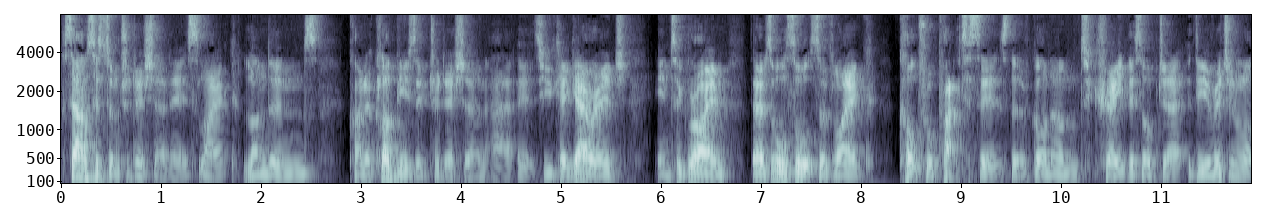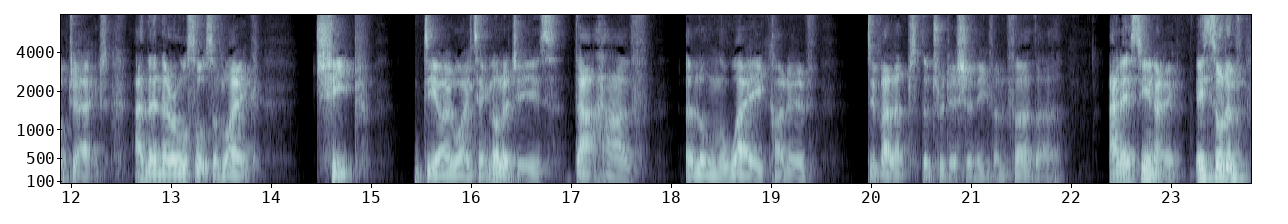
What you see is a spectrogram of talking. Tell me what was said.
sound system tradition. It's like London's kind of club music tradition. It's UK garage into grime. There's all sorts of like cultural practices that have gone on to create this object, the original object, and then there are all sorts of like cheap DIY technologies that have along the way kind of developed the tradition even further. And it's, you know, it's sort of,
